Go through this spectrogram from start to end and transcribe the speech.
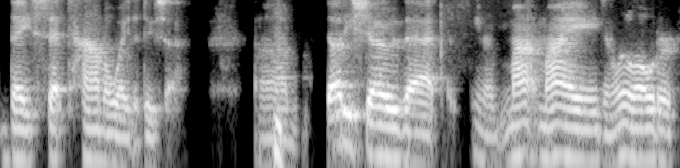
they set time away to do so. Um, studies show that you know my my age and a little older,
